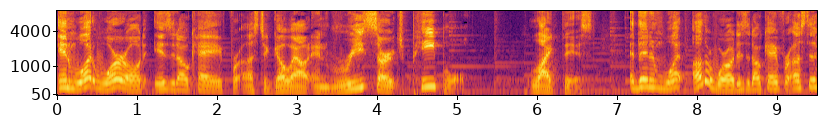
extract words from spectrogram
In what world is it okay for us to go out and research people like this? And then in what other world is it okay for us to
